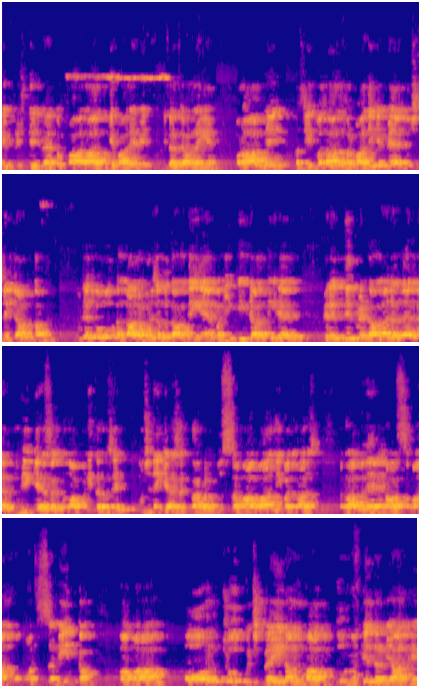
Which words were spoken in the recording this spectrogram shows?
کہ فرشتے جو ہیں کفارات کے بارے میں ذکر کر رہے ہیں۔ اور آپ نے مزید وضاحت فرما دی کہ میں کچھ نہیں جانتا۔ مجھے جو اللہ رب العزت بتاتے ہیں وہی کی جاتی ہے، میرے دل میں ڈالا جاتا ہے۔ میں وہی کہہ سکتا ہوں اپنی طرف سے کچھ نہیں کہہ سکتا۔ رب السماوات والارض رب ہے آسمانوں اور زمین کا، وما، اور جو کچھ بینہما، دونوں کے درمیان ہے۔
